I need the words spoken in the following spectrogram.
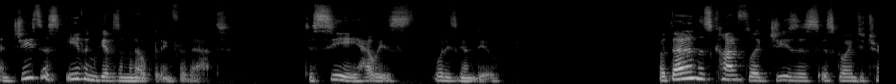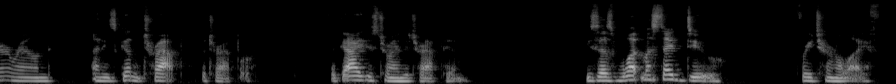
And Jesus even gives him an opening for that to see how he's what he's going to do. But then in this conflict, Jesus is going to turn around and he's going to trap the trapper, the guy who's trying to trap him. He says, What must I do for eternal life?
